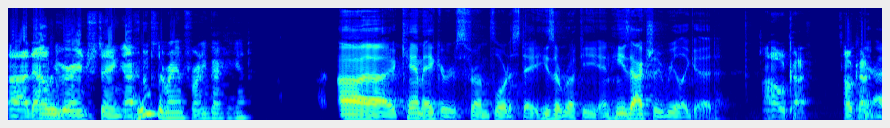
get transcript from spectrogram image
uh, that'll be very interesting. Uh, who's the Rams running back again? uh, Cam Akers from Florida State. He's a rookie, and he's actually really good. Oh, okay. Okay. Yeah,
